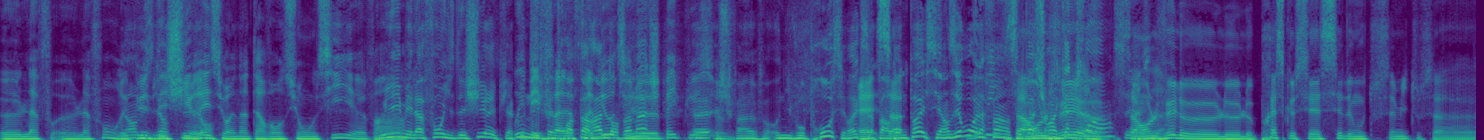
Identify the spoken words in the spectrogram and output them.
euh, Laf- euh, Lafont aurait Non, pu se déchirer sûr. sur une intervention aussi. euh, Enfin, oui, mais Lafont, il se déchire et puis à Oui, côté, mais il fait Fa- trois parades Fabio, dans un match. Euh, je- enfin, au niveau pro, c'est vrai que Eh, ça ça- pardonne pas et c'est un 0 à la Oui, fin. C'est Ça a pas sur un enlevé, 4-3. euh, hein, c'est- ça a enlevé le, le- le presque CSC de Moutoussamy, tout ça. euh,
